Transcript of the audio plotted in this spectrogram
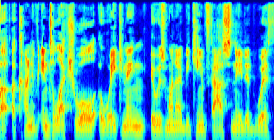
a, a, kind of intellectual awakening. It was when I became fascinated with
